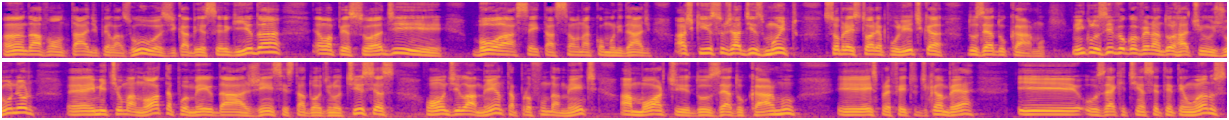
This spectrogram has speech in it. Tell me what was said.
anda à vontade pelas ruas, de cabeça erguida, é uma pessoa de boa aceitação na comunidade. Acho que isso já diz muito sobre a história política do Zé do Carmo. Inclusive, o governador Ratinho Júnior eh, emitiu uma nota por meio da Agência Estadual de Notícias, onde lamenta profundamente a morte do Zé do Carmo, ex-prefeito de Cambé e o Zé que tinha 71 anos,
